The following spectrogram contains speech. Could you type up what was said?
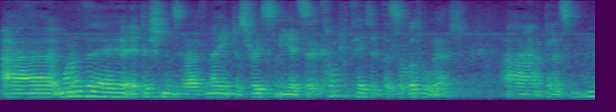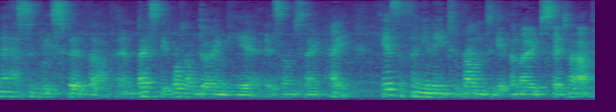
uh, one of the additions that I've made just recently is it complicated this a little bit, uh, but it's massively sped it up. And basically what I'm doing here is I'm saying, hey, here's the thing you need to run to get the node set up,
